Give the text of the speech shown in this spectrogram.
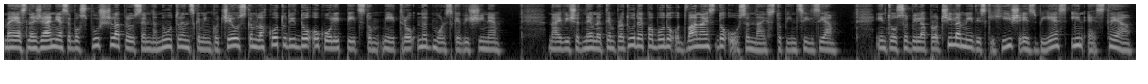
Meja sneženja se bo spuščala predvsem na Notranjskem in Kočevskem, lahko tudi do okoli 500 metrov nadmorske višine. Najviše dnevne temperature pa bodo od 12 do 18 stopinj Celzija. In to so bila poročila medijskih hiš SBS in STA.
